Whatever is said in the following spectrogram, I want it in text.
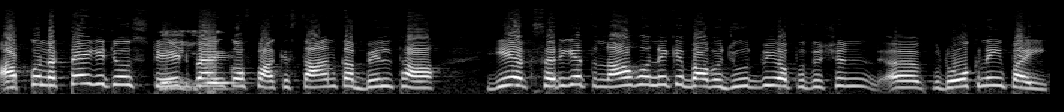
आपको लगता है कि जो स्टेट बैंक ऑफ़ पाकिस्तान का बिल था ये अक्सरियत ना होने के बावजूद भी अपोजिशन रोक नहीं पाई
